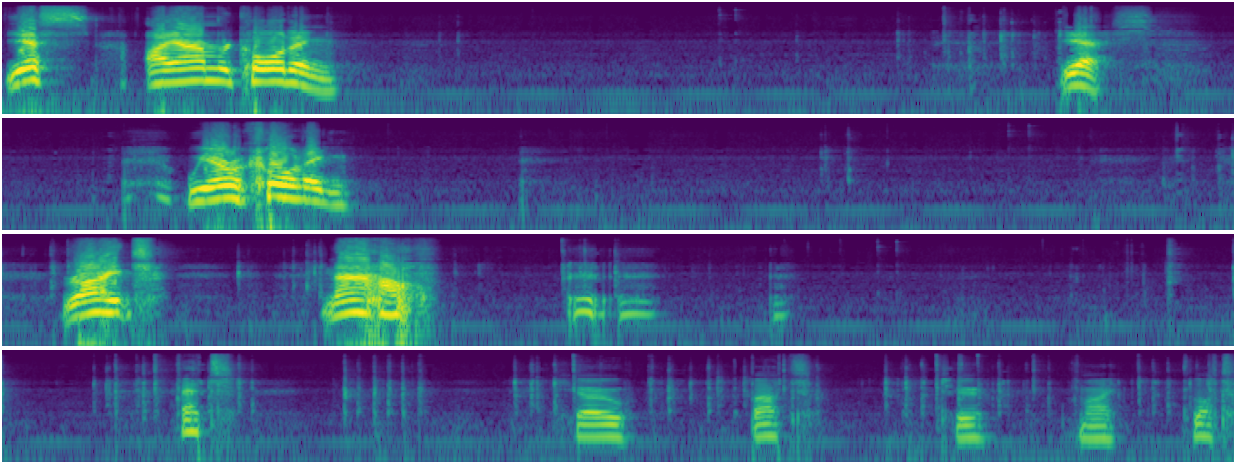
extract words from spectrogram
Yes I am recording. Yes. We are recording Right. Now. Let's go but to my plot.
